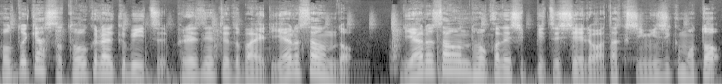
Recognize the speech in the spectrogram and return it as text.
ポッドキャスト Talk Like Beats presented by Real Sound。リアルサウンド他で執筆している私 imdkm と。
